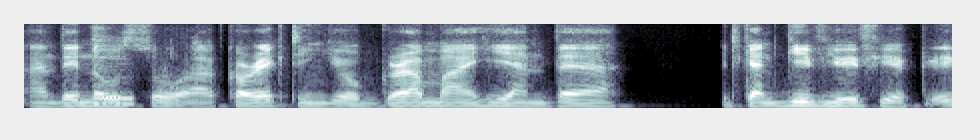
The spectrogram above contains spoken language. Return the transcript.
and then Mm. also uh, correcting your grammar here and there. It can give you, if you're a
